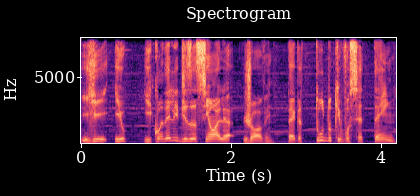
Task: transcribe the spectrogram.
E, e, e quando ele diz assim: olha, jovem, pega tudo que você tem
